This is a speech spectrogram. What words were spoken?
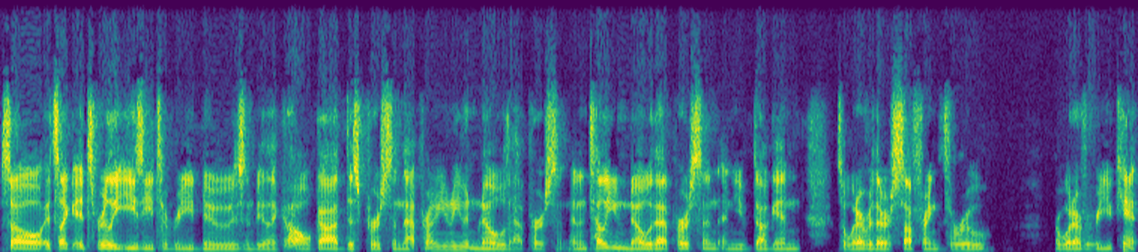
so it's like it's really easy to read news and be like oh god this person that person you don't even know that person. And until you know that person and you've dug in to whatever they're suffering through or whatever you can't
